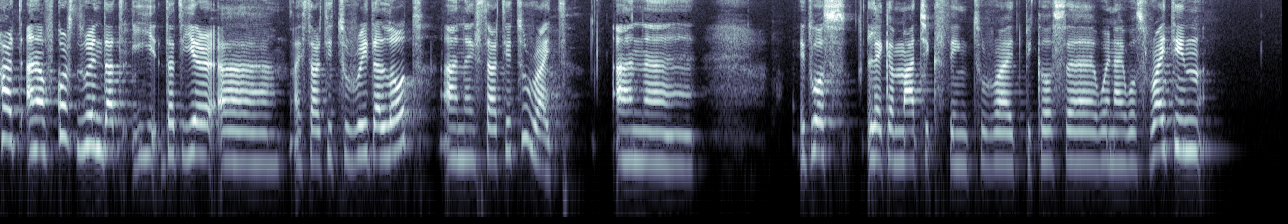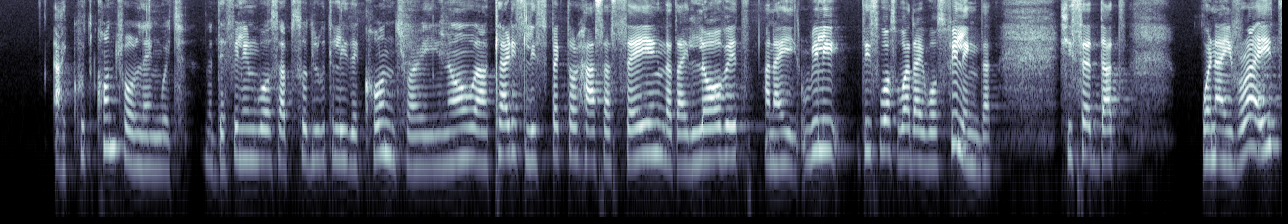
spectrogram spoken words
hard. And of course, during that that year, uh, I started to read a lot and I started to write. And uh, it was like a magic thing to write because uh, when I was writing, I could control language. But the feeling was absolutely the contrary. You know, uh, Clarice Lispector has a saying that I love it, and I really this was what I was feeling. That she said that when I write,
